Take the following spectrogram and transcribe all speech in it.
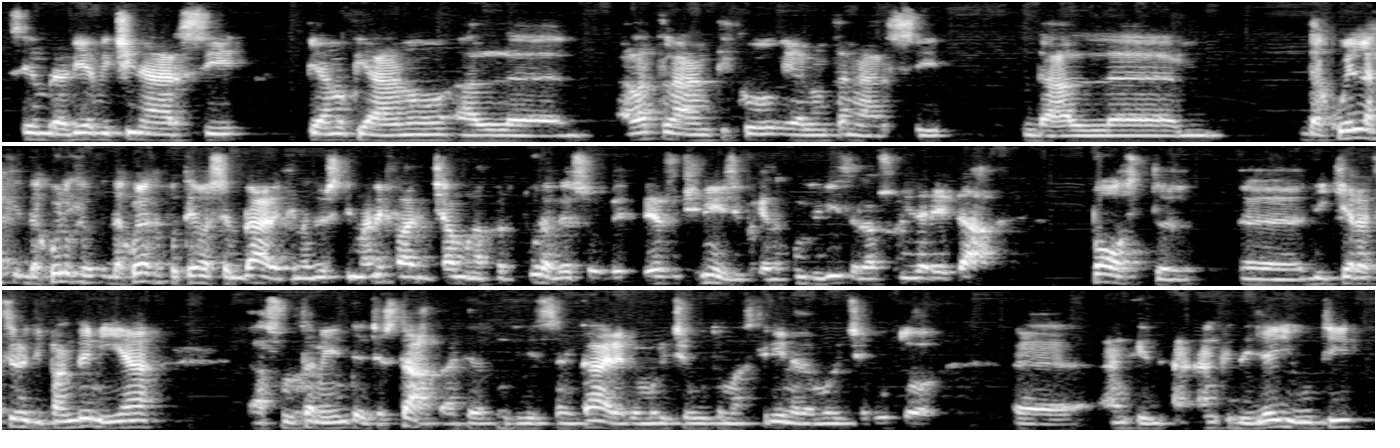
sembra riavvicinarsi piano piano al, all'Atlantico e allontanarsi dal, da, quella che, da, che, da, quella che, poteva sembrare fino a due settimane fa diciamo, un'apertura verso, verso, i cinesi, perché dal punto di vista della solidarietà post eh, dichiarazione di pandemia assolutamente c'è stata, anche dal punto di vista sanitario, abbiamo ricevuto mascherine, abbiamo ricevuto eh, anche, anche, degli aiuti,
